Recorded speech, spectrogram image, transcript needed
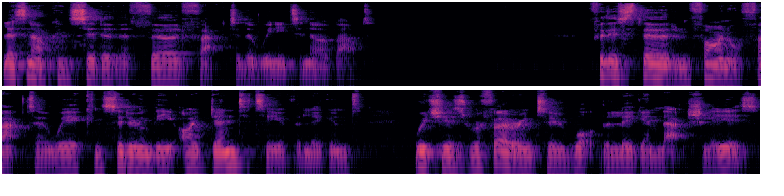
Let's now consider the third factor that we need to know about. For this third and final factor, we're considering the identity of the ligand, which is referring to what the ligand actually is.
